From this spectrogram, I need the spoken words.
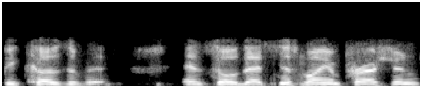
because of it. And so that's just my impression.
